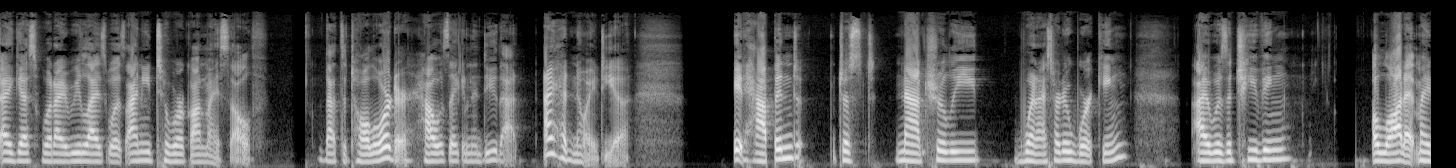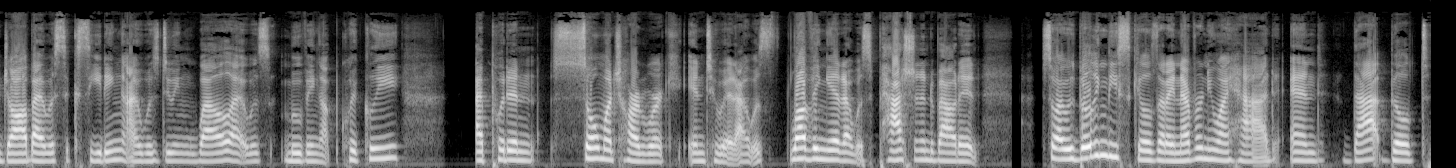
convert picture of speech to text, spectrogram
I guess what I realized was I need to work on myself. That's a tall order. How was I going to do that? I had no idea. It happened just naturally when I started working, I was achieving a lot at my job. I was succeeding, I was doing well, I was moving up quickly. I put in so much hard work into it. I was loving it, I was passionate about it. So I was building these skills that I never knew I had, and that built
